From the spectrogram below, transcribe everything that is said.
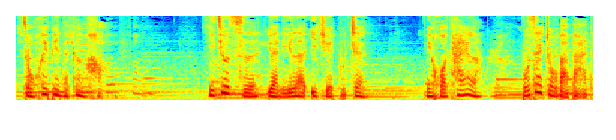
总会变得更好。你就此远离了一蹶不振，你活开了，不再皱巴巴的，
